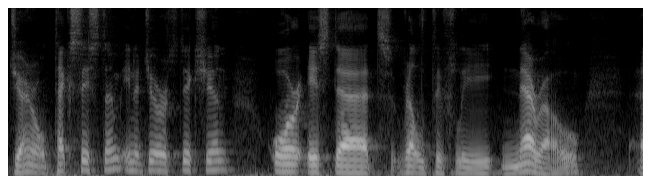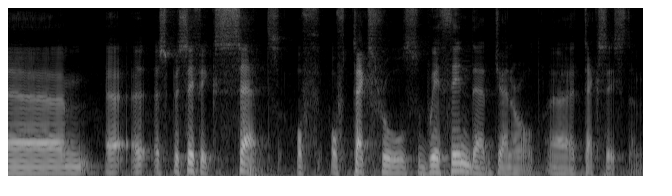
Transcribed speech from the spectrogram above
general tax system in a jurisdiction, or is that relatively narrow, um, a, a, specific set of, of tax rules within that general uh, tax system?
